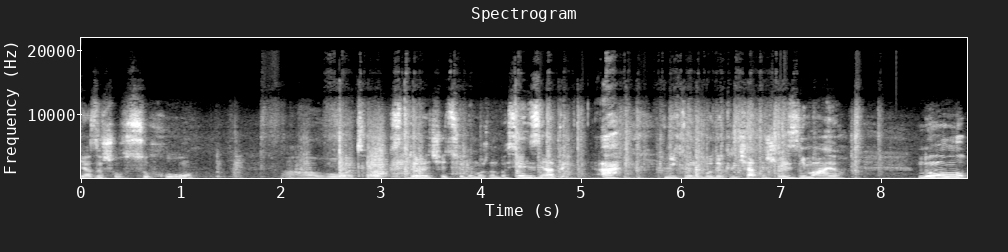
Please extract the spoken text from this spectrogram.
Я зайшов в суху. А, вот. До речі, відсюди можна басейн зняти. А, ніхто не буде кричати, що я знімаю. Ну,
